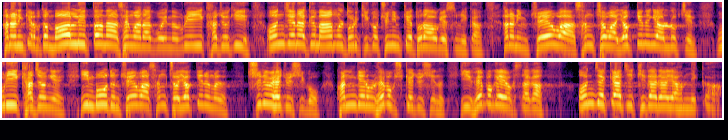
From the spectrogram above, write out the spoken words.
하나님께로부터 멀리 떠나 생활하고 있는 우리 이 가족이 언제나 그 마음을 돌이키고 주님께 돌아오겠습니까? 하나님 죄와 상처와 게 얼룩진 우리 가정의 이 모든 죄와 상처 걸 치료해 주시고 관계를 회복시켜 주시는 이 회복의 역사가 언제까지 기다려야 합니까?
